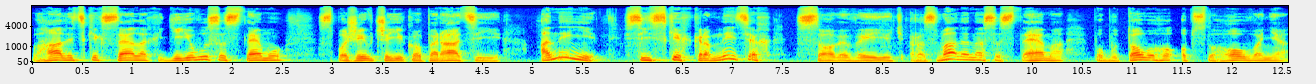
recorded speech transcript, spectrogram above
в галицьких селах дієву систему споживчої кооперації. А нині в сільських крамницях сови виють, розвалена система побутового обслуговування,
